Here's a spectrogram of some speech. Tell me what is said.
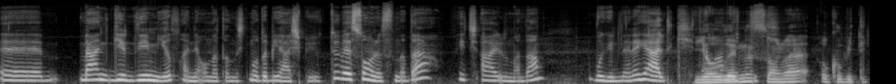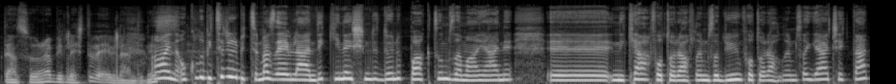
E, ben girdiğim yıl hani ona tanıştım o da bir yaş büyüktü ve sonrasında da hiç ayrılmadan bugünlere geldik. Yollarınız sonra okul bittikten sonra birleşti ve evlendiniz. Aynen okulu bitirir bitirmez evlendik. Yine şimdi dönüp baktığım zaman yani e, nikah fotoğraflarımıza, düğün fotoğraflarımıza gerçekten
